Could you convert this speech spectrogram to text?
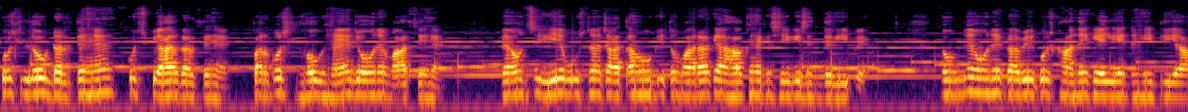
कुछ लोग डरते हैं, कुछ प्यार करते हैं, पर कुछ लोग हैं जो उन्हें मारते हैं। मैं उनसे ये पूछना चाहता हूँ कि तुम्हारा क्या हक है किसी की ज़िंदगी पे? तुमने उन्हें कभी कुछ खाने के लिए नहीं दिया,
